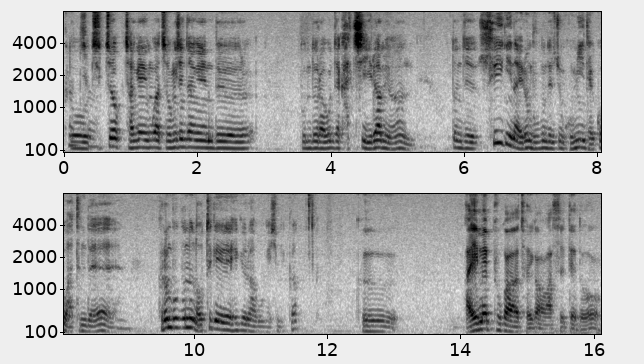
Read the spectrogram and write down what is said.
그렇죠. 또 지적 장애인과 정신 장애인들 분들하고 이제 같이 일하면 또 이제 수익이나 이런 부분들이 좀 고민이 될 것 같은데 그런 부분은 어떻게 해결하고 계십니까? 그 IMF가 저희가 왔을 때도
